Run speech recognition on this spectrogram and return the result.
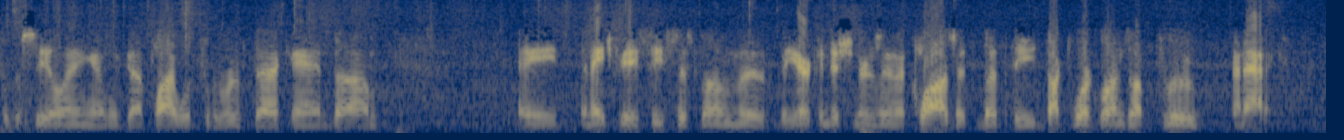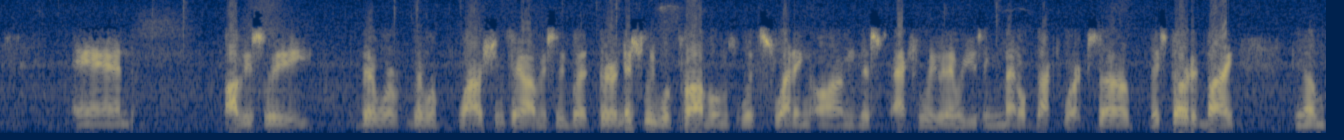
for the ceiling, and we've got plywood for the roof deck, and um, a an HVAC system. The the air conditioner's in a closet, but the ductwork runs up through an attic. And obviously, there were there were well, I shouldn't say obviously, but there initially were problems with sweating on this. Actually, they were using metal ductwork, so they started by, you know,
